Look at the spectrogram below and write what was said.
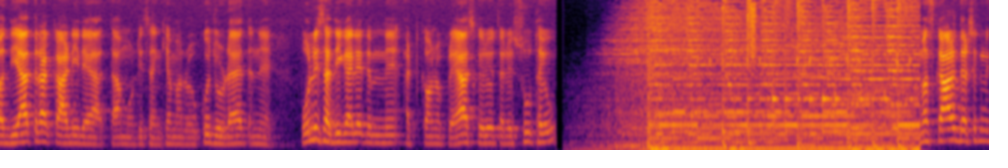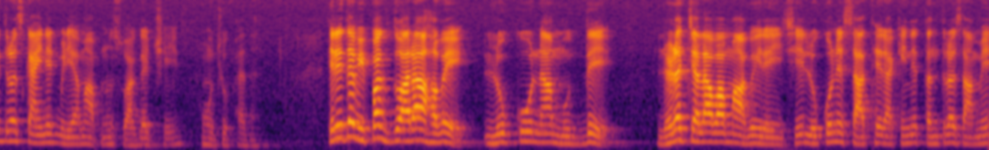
પદયાત્રા કાઢી રહ્યા હતા, મોટી સંખ્યામાં લોકો જોડાયા અને પોલીસ અધિકારીએ તેમને અટકાવવાનો પ્રયાસ કર્યો, ત્યારે શું થયું? નમસ્કાર દર્શક મિત્રો સ્કાયનેટ મીડિયામાં આપનું સ્વાગત છે. હું છું ફેદન જે રીતે વિપક્ષ દ્વારા હવે લોકોના મુદ્દે લડત ચલાવવામાં આવી રહી છે, લોકોને સાથે રાખીને તંત્ર સામે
